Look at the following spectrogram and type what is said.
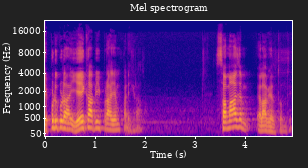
ఎప్పుడు కూడా ఏకాభిప్రాయం పనికిరాదు. సమాజం ఎలా వెళ్తుంది?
